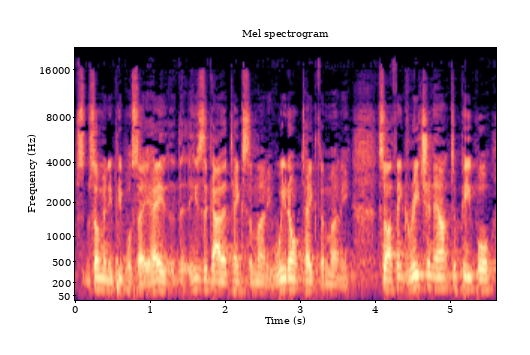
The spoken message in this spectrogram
So many people say, hey, he's the guy that takes the money. We don't take the money. So I think reaching out to people,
